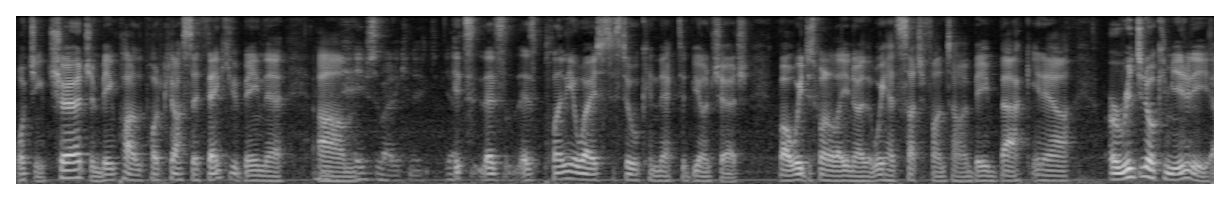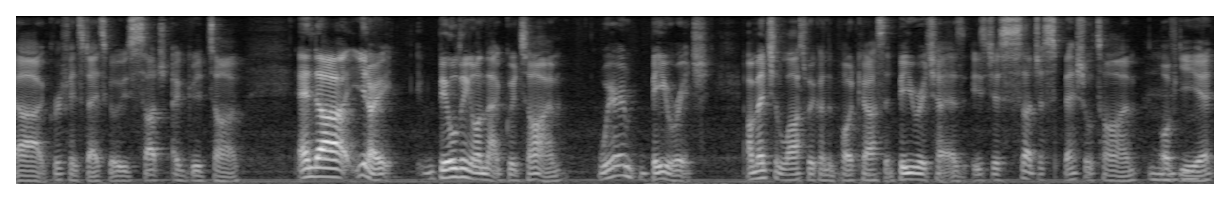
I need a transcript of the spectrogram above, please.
watching church and being part of the podcast. So thank you for being there. Um, heaps of way to connect. Yeah. it's there's there's plenty of ways to still connect to Beyond Church, but we just want to let you know that we had such a fun time being back in our original community, uh, Griffin State School. It was such a good time, and uh, you know, building on that good time, we're in Be Rich. I mentioned last week on the podcast that Be Rich has, is just such a special time of year.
